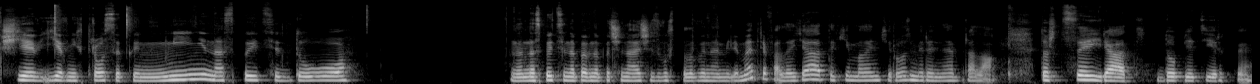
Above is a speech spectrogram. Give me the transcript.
Ще є в них тросики міні на спиці до. На спиці, напевно, починаючи з 2,5 мм, але я такі маленькі розміри не брала. Тож цей ряд до п'ятірки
